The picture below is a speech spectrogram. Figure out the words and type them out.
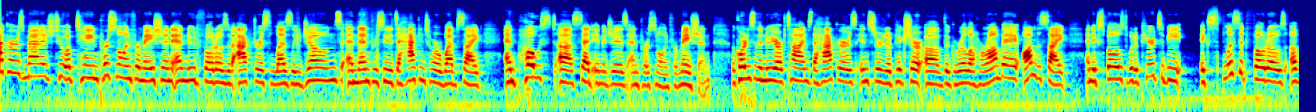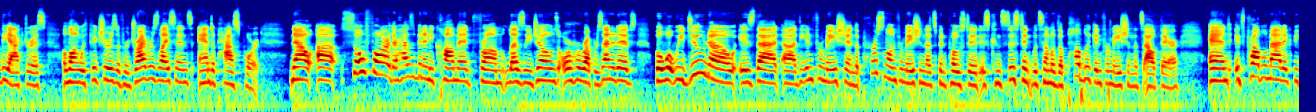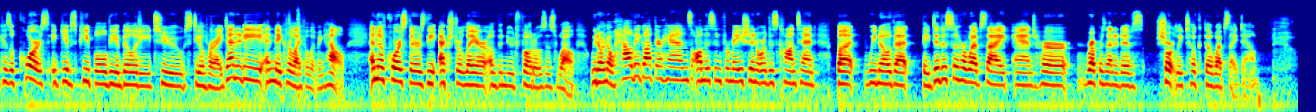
Hackers managed to obtain personal information and nude photos of actress Leslie Jones and then proceeded to hack into her website and post uh, said images and personal information. According to the New York Times, the hackers inserted a picture of the gorilla Harambe on the site and exposed what appeared to be explicit photos of the actress, along with pictures of her driver's license and a passport. Now, uh, so far, there hasn't been any comment from Leslie Jones or her representatives, but what we do know is that uh, the information, the personal information that's been posted, is consistent with some of the public information that's out there. And it's problematic because, of course, it gives people the ability to steal her identity and make her life a living hell. And of course, there's the extra layer of the nude photos as well. We don't know how they got their hands on this information or this content, but we know that they did this to her website and her representatives shortly took the website down.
